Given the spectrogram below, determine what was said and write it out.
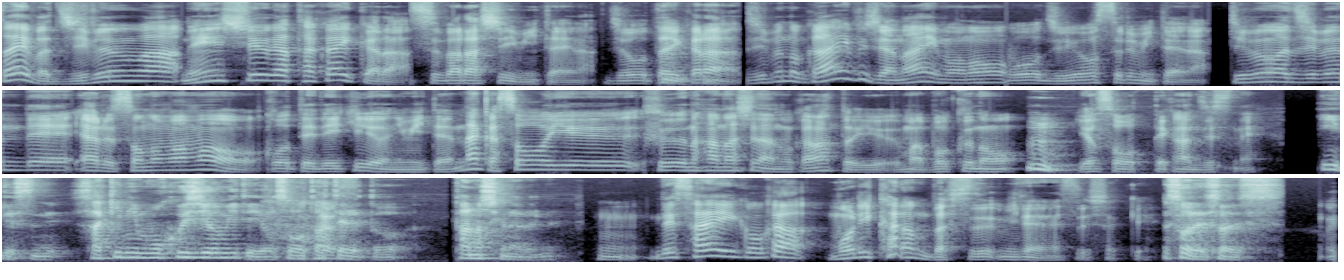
例えば自分は年収が高いから素晴らしいみたいな状態かうんら自分の外部じゃないものを受容するみたいな自分は自分でやるそのままを肯定できるようにみたいななんかそういう風な話なのかなという、まあ、僕のうん予想って感じですね。いいですね。先に目次を見て予想を立てると楽しくなるね。うん、で最後が森からの脱出みたいなやつでしたっけ？そうです、そうです。い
